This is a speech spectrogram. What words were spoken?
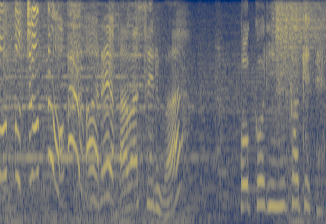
ょちょっとちょっとあれ合わせるわ。誇りにかけて。も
